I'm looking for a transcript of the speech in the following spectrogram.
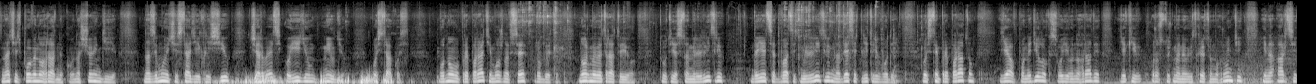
Значить, по винограднику. На що він діє? На зимуючій стадії кліщів, червець, оїдіум, мілдю. Ось так ось. В одному препараті можна все робити. Норми витрати його. Тут є 100 мл, дається 20 мл на 10 літрів води. Ось цим препаратом я в понеділок свої виногради, які ростуть в мене у відкритому ґрунті і на арці,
